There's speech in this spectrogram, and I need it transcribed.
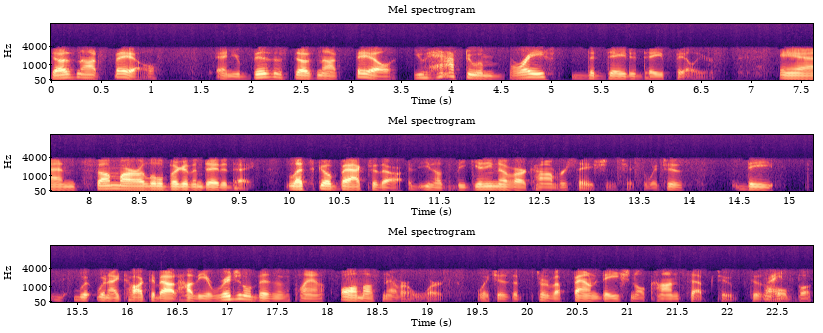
does not fail and your business does not fail, you have to embrace the day-to-day failures. And some are a little bigger than day-to-day let's go back to the you know the beginning of our conversation, which is the when I talked about how the original business plan almost never worked, which is a sort of a foundational concept to to the right. whole book,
